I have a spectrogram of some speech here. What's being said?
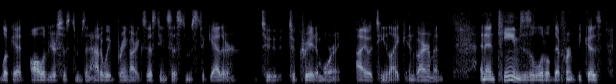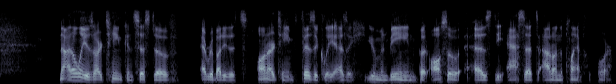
look at all of your systems and how do we bring our existing systems together to to create a more IoT-like environment. And then Teams is a little different because not only is our team consist of everybody that's on our team physically as a human being, but also as the assets out on the plant floor.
